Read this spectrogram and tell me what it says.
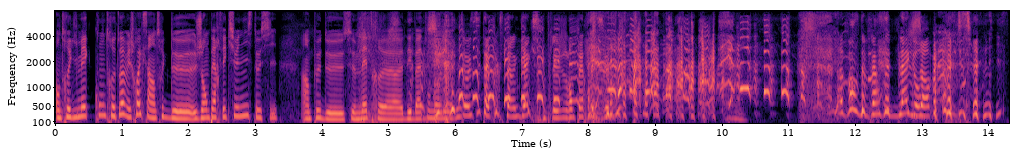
entre guillemets contre toi, mais je crois que c'est un truc de gens perfectionnistes aussi, un peu de se mettre euh, des bâtons dans les roues. Toi aussi, t'as cru que c'était un gars qui s'appelait Jean Perfectionniste. à force de faire cette blague, on- Genre perfectionniste.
